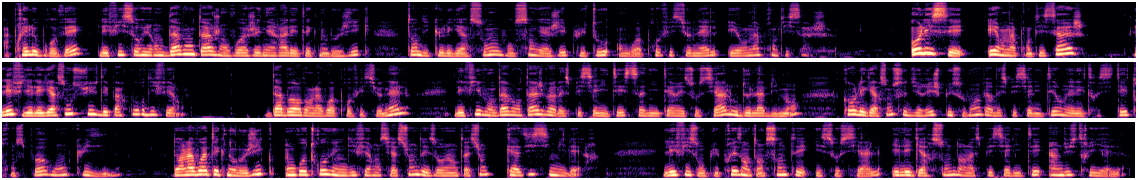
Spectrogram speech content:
Après le brevet, les filles s'orientent davantage en voie générale et technologique, tandis que les garçons vont s'engager plutôt en voie professionnelle et en apprentissage. Au lycée et en apprentissage, les filles et les garçons suivent des parcours différents. D'abord dans la voie professionnelle, les filles vont davantage vers les spécialités sanitaires et sociales ou de l'habillement, quand les garçons se dirigent plus souvent vers des spécialités en électricité, transport ou en cuisine. Dans la voie technologique, on retrouve une différenciation des orientations quasi similaires. Les filles sont plus présentes en santé et sociale et les garçons dans la spécialité industrielle.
